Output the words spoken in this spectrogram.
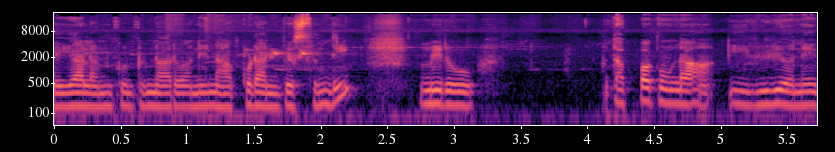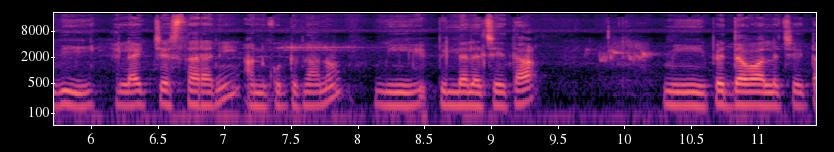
చేయాలనుకుంటున్నారు అని నాకు కూడా అనిపిస్తుంది. మీరు తప్పకుండా ఈ వీడియో అనేది లైక్ చేస్తారని అనుకుంటున్నాను. మీ పిల్లల చేత మీ పెద్దవాళ్ళ చేత.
